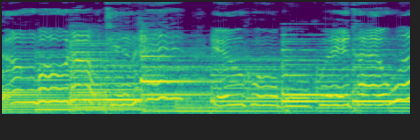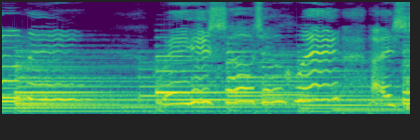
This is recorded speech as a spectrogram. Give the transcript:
等不到天黑，烟火不会太完美。回忆烧成灰，还是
